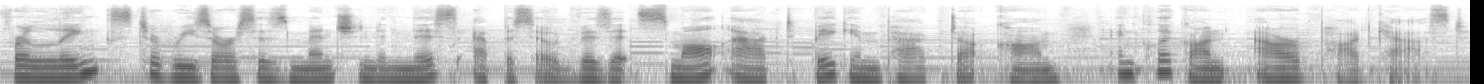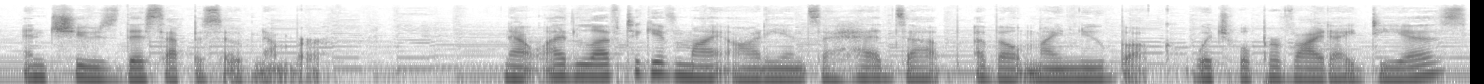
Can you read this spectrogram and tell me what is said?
For links to resources mentioned in this episode, visit smallactbigimpact.com and click on Our Podcast and choose this episode number. Now, I'd love to give my audience a heads up about my new book, which will provide ideas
